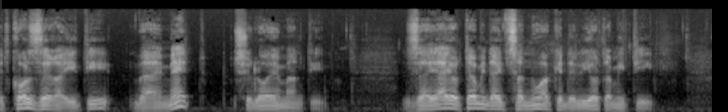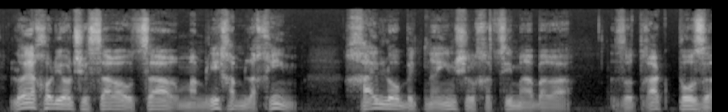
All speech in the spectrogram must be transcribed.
את כל זה ראיתי, והאמת שלא האמנתי. זה היה יותר מדי צנוע כדי להיות אמיתי. לא יכול להיות ששר האוצר, ממליך המלכים, חי לו בתנאים של חצי מעברה. זאת רק פוזה.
